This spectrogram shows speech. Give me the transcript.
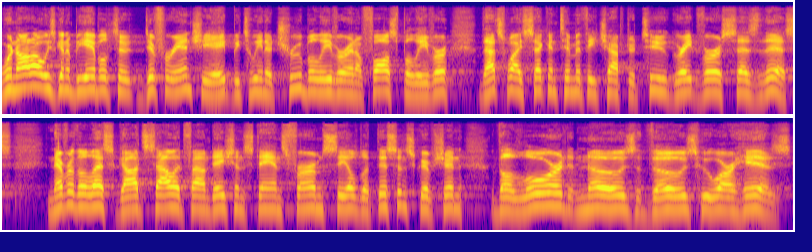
We're not always going to be able to differentiate between a true believer and a false believer. That's why 2 Timothy chapter 2, great verse says this. Nevertheless, God's solid foundation stands firm, sealed with this inscription The Lord knows those who are his.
